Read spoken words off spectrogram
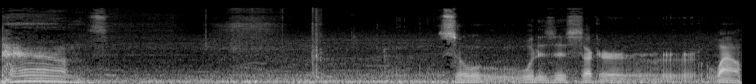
Pounds. So what is this sucker? Wow,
